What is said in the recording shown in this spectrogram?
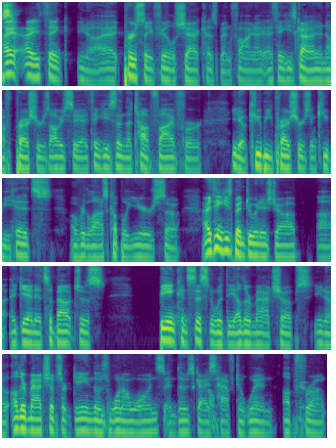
I, I, think you know, I personally feel Shaq has been fine. I, I, think he's got enough pressures. Obviously, I think he's in the top five for you know QB pressures and QB hits over the last couple of years. So I think he's been doing his job. Uh, again, it's about just being consistent with the other matchups. You know, other matchups are getting those one on ones, and those guys oh. have to win up front.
